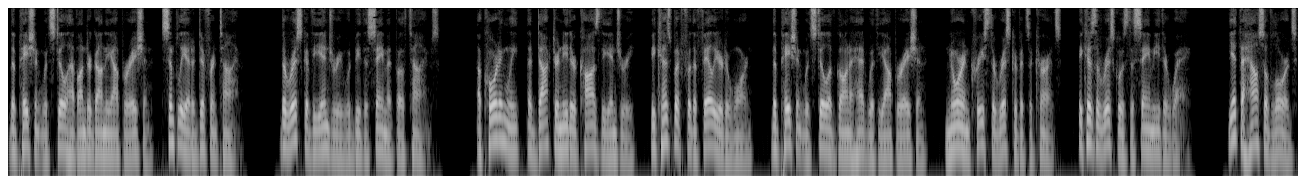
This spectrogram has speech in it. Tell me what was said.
the patient would still have undergone the operation, simply at a different time. The risk of the injury would be the same at both times. Accordingly, the doctor neither caused the injury, because but for the failure to warn, the patient would still have gone ahead with the operation, nor increased the risk of its occurrence, because the risk was the same either way. Yet the House of Lords,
